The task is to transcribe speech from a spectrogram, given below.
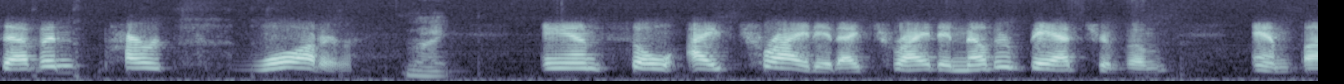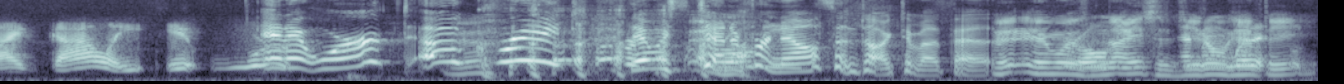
seven parts water. Right. And so I tried it. I tried another batch of them, and by golly, it worked. And it worked? Oh, great. That was Jennifer Nelson talked about that. It, it was They're nice that you don't have to. 11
